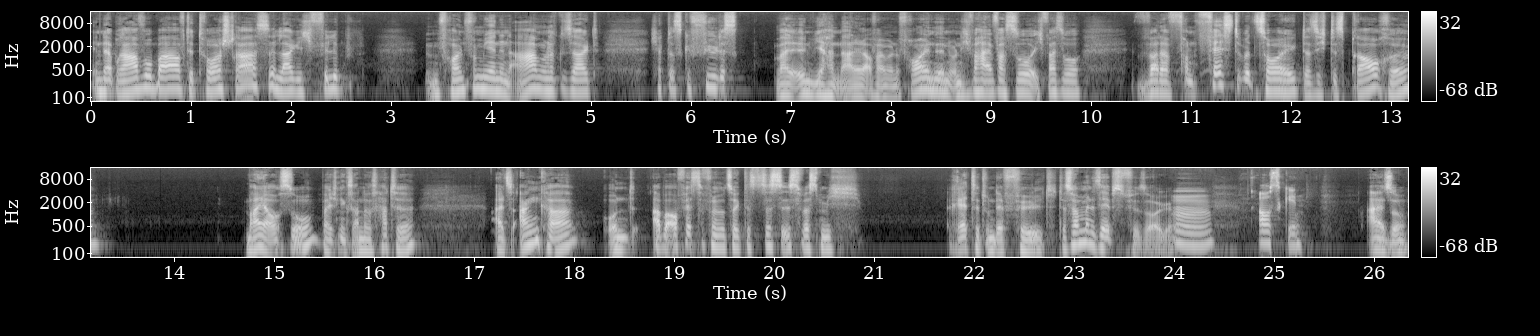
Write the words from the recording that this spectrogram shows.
in der Bravo Bar auf der Torstraße, lag ich Philipp, ein Freund von mir, in den Armen und habe gesagt, ich habe das Gefühl, dass, weil irgendwie hatten alle auf einmal eine Freundin und ich war einfach so, ich war so, war davon fest überzeugt, dass ich das brauche. War ja auch so, weil ich nichts anderes hatte, als Anker und aber auch fest davon überzeugt, dass das ist, was mich rettet und erfüllt. Das war meine Selbstfürsorge. Mhm. Ausgehen. Also,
